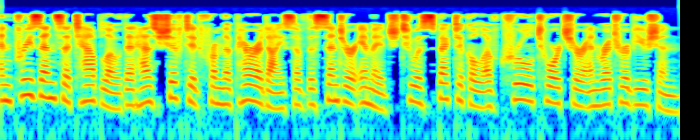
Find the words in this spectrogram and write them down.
and presents a tableau that has shifted from the paradise of the center image to a spectacle of cruel torture and retribution.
